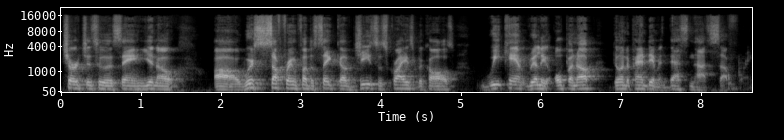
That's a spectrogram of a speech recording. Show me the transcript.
churches who are saying, you know, uh, we're suffering for the sake of Jesus Christ because we can't really open up during the pandemic. That's not suffering.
